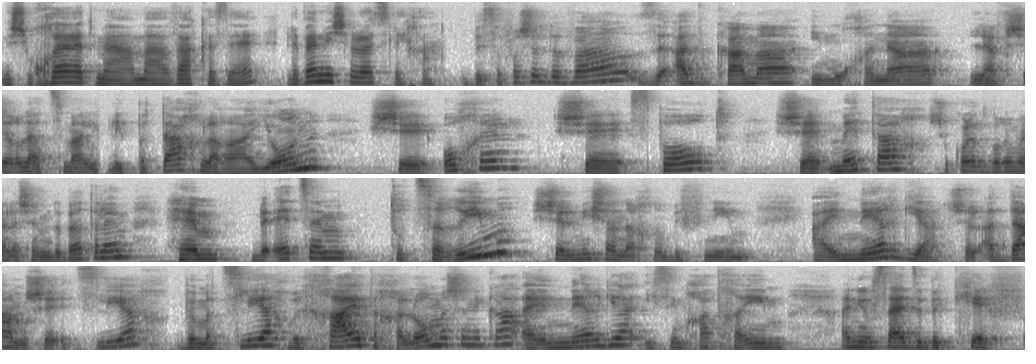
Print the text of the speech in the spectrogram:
משוחררת מהמאבק הזה, לבין מי שלא הצליחה. בסופו של דבר זה עד כמה היא מוכנה לאפשר לעצמה להיפתח לרעיון שאוכל שספורט, שמתח, שכל הדברים האלה שאני מדברת עליהם, הם בעצם תוצרים של מי שאנחנו בפנים. האנרגיה של אדם שהצליח ומצליח וחי את החלום מה שנקרא, האנרגיה היא שמחת חיים. אני עושה את זה בכיף.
